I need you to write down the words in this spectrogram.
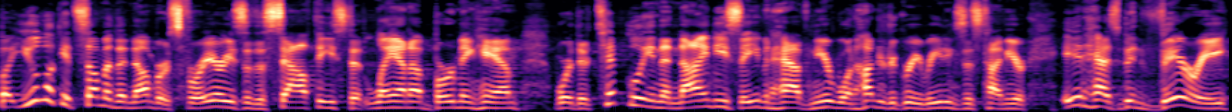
but you look at some of the numbers for areas of the southeast Atlanta, Birmingham, where they're typically in the 90s. They even have near 100 degree readings this time of year. It has been very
